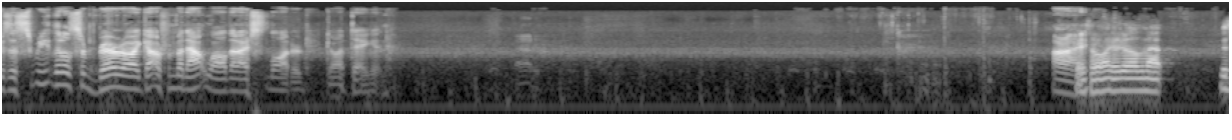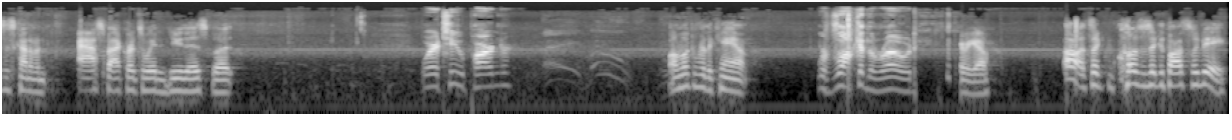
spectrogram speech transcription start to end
was a sweet little sombrero I got from an outlaw that I slaughtered. God dang it. Okay, Alright. so I'm gonna go on the map. This is kind of an ass backwards way to do this, but Where to, partner? I'm looking for the camp. We're blocking the road. There we go. Oh, it's like close as it could possibly be.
